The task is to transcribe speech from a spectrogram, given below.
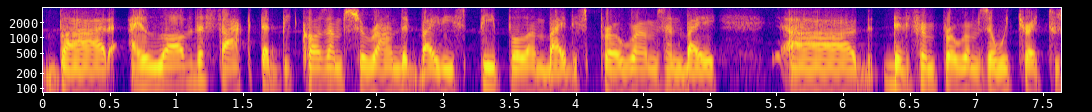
but i love the fact that because i'm surrounded by these people and by these programs and by uh, the different programs that we try to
